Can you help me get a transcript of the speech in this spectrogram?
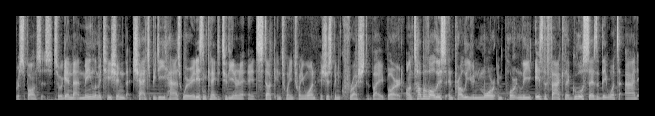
responses. So, again, that main limitation that ChatGPT has, where it isn't connected to the internet and it's stuck in 2021, has just been crushed by Bard. On top of all this, and probably even more importantly, is the fact that Google says that they want to add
